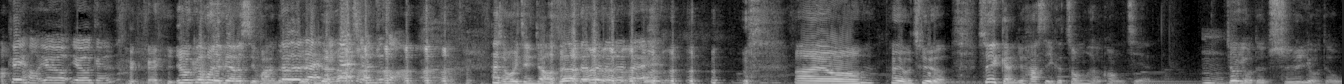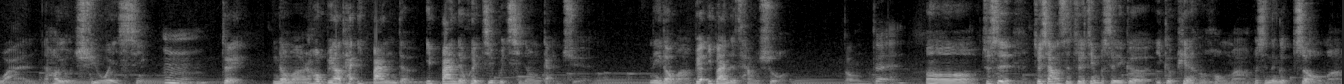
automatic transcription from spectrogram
可以哈，悠悠悠悠哥，悠悠哥会非常喜欢的，对对对，你应该喜欢这种、啊，他喜欢会尖叫的，对对对对对。哎呦，太有趣了，所以感觉它是一个综合空间，嗯，就有的吃，有的玩，然后有趣味性，嗯，对，你懂吗？然后不要太一般的，一般的会激不起那种感觉，你懂吗？不要一般的场所，懂？对，哦，就是就像是最近不是一个一个片很红嘛，不是那个咒嘛？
